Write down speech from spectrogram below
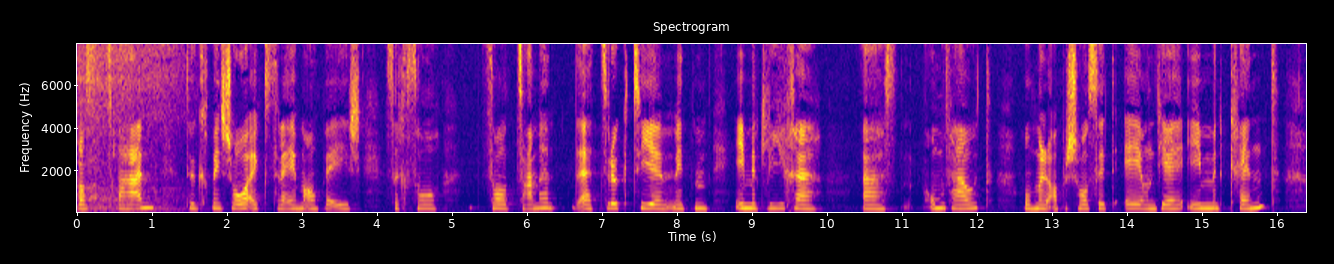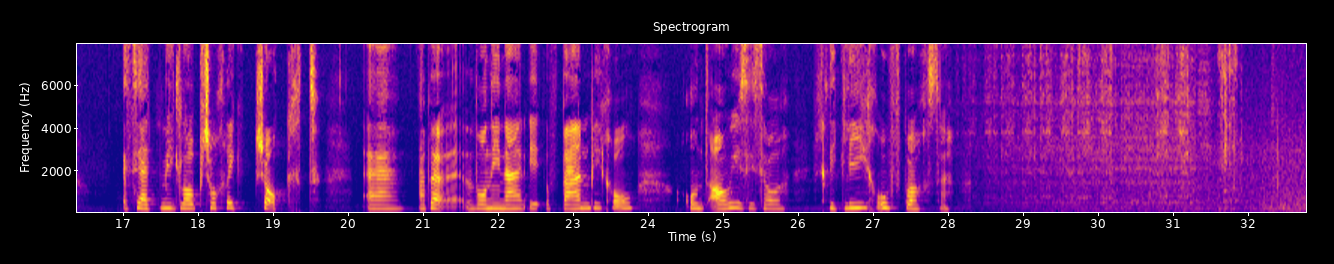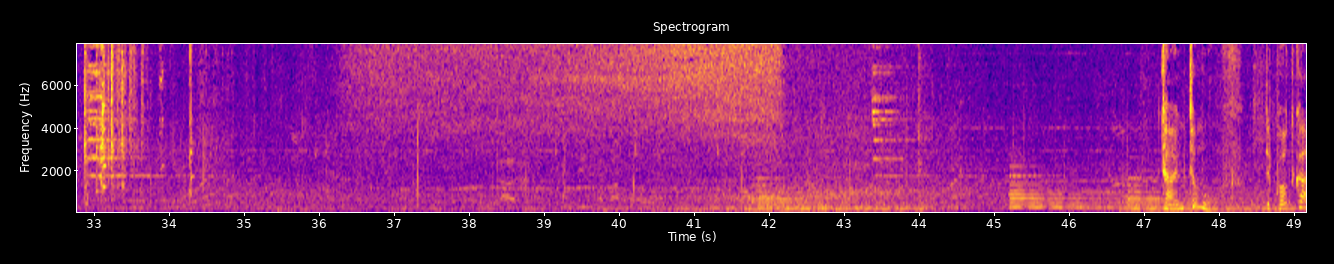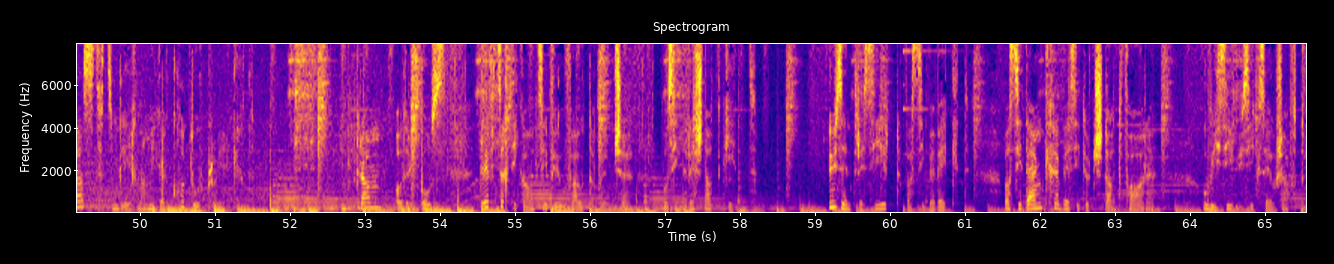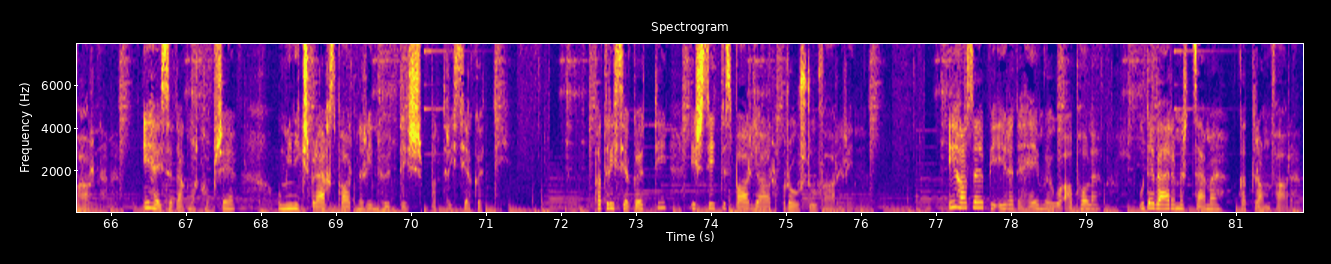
was zu Bern, denke ich, schon extrem ist, sich so, so zusammen äh, zurückziehen mit dem immer gleichen äh, Umfeld, wo man aber schon seit eh und je immer kennt. Es hat mich, glaube ich, schon ein bisschen geschockt, äh, eben, als ich dann auf Bern bin und alle sind so ein bisschen gleich aufgewachsen. To Move, der Podcast zum gleichnamigen Kulturprojekt. Im Tram oder im Bus trifft sich die ganze Vielfalt an Menschen, die es in einer Stadt gibt. Uns interessiert, was sie bewegt, was sie denken, wenn sie durch die Stadt fahren und wie sie unsere Gesellschaft wahrnehmen. Ich heiße Dagmar Kopsche und meine Gesprächspartnerin heute ist Patricia Götti. Patricia Götti ist seit ein paar Jahren Rollstuhlfahrerin. Ich wollte sie bei ihr daheim abholen und dann wären wir zusammen Tram fahren.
